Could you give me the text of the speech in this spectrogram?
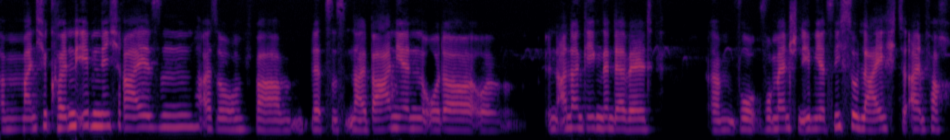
Ähm, manche können eben nicht reisen. Also ich war letztens in Albanien oder äh, in anderen Gegenden der Welt, ähm, wo, wo Menschen eben jetzt nicht so leicht einfach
